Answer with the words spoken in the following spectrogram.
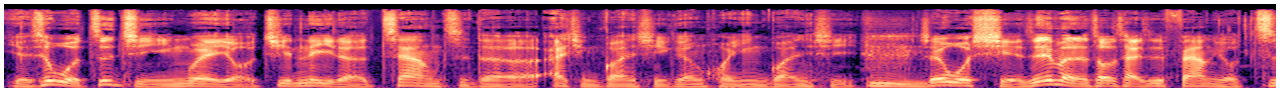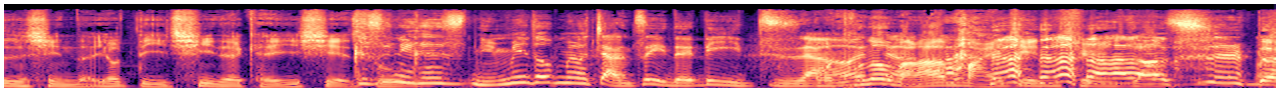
也是我自己，因为有经历了这样子的爱情关系跟婚姻关系，嗯，所以我写这本的时候才是非常有自信的、有底气的，可以写出。可是你看里面都没有讲自己的例子啊，我通通把它埋进去。老师，对，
